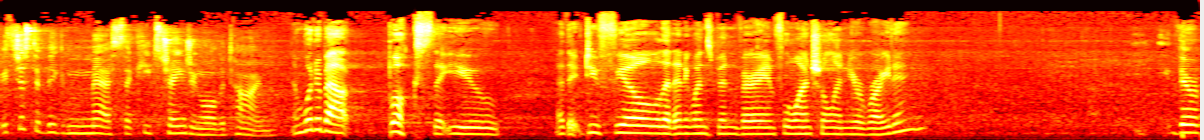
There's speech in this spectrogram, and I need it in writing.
It's just a big mess that keeps changing all the time. And what about books that you uh, that- do you feel that anyone's been very influential in your writing? There,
